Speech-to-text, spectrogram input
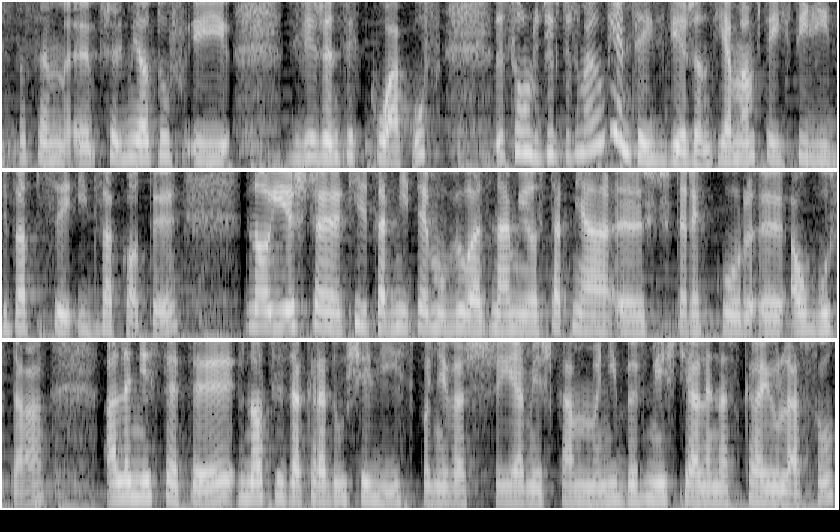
stosem y, przedmiotów i zwierzęcych kłaków. Są ludzie, którzy mają więcej zwierząt. Ja mam w tej chwili dwa psy i dwa koty. No jeszcze kilka dni temu była z nami ostatnia y, z czterech kur y, Augusta, ale niestety w nocy zakradł się lis, ponieważ ja mieszkam niby w mieście, ale na skraju lasu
